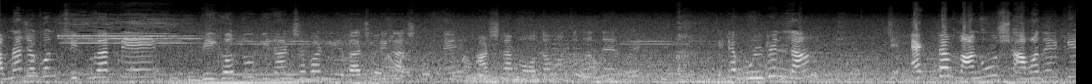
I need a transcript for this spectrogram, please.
আমরা যখন ত্রিপুরাতে বিগত বিধানসভার নির্বাচনে কাজ করতে আসলাম মমতা বন্দ্যোপাধ্যায়ের হয়ে, এটা ভুলবেন না যে একটা মানুষ আমাদেরকে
